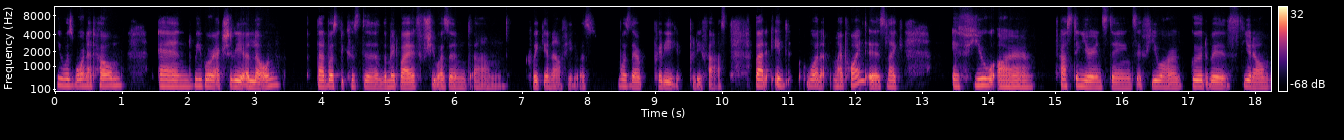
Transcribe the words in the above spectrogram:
he was born at home and we were actually alone. That was because the the midwife she wasn't um, quick enough. He was was there pretty pretty fast. But it what my point is like if you are trusting your instincts if you are good with you know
